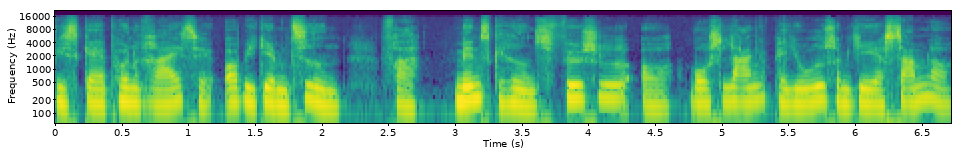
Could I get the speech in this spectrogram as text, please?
Vi skal på en rejse op igennem tiden fra menneskehedens fødsel og vores lange periode som jæger-samlere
